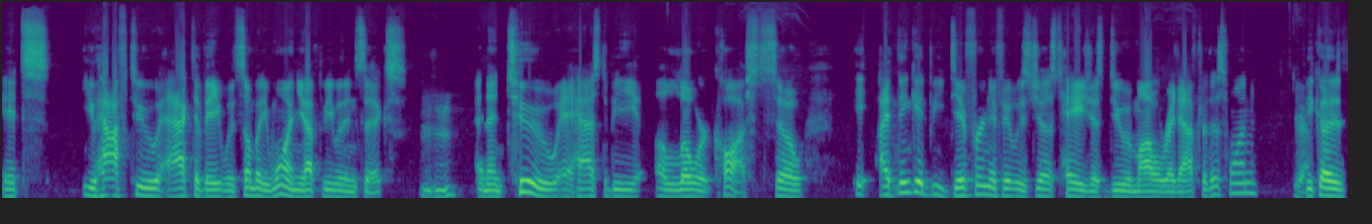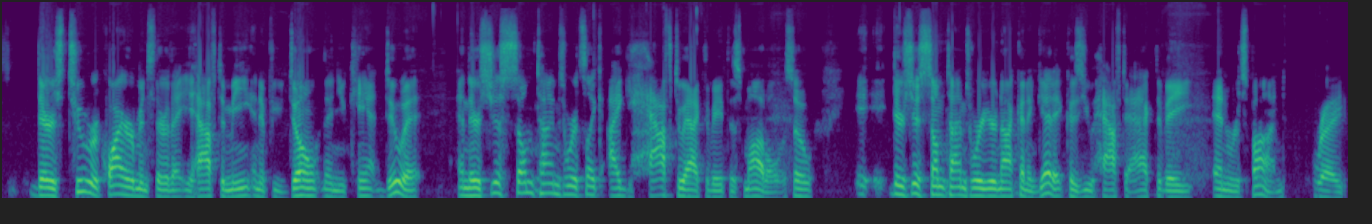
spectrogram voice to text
it's you have to activate with somebody. One, you have to be within six, hmm and then two, it has to be a lower cost. So it, I think it'd be different if it was just, hey, just do a model right after this one. Yeah. Because there's two requirements there that you have to meet, and if you don't, then you can't do it. And there's just sometimes where it's like I have to activate this model. So it, it- there's just sometimes where you're not going to get it because you have to activate and respond. Right.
